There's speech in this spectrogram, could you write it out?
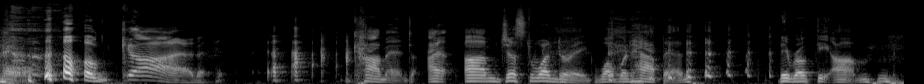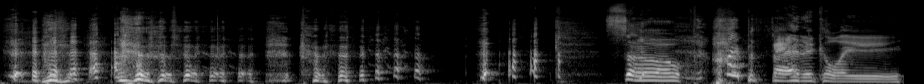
hole. oh, God. Comment. I um just wondering what would happen. They wrote the um. so hypothetically,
